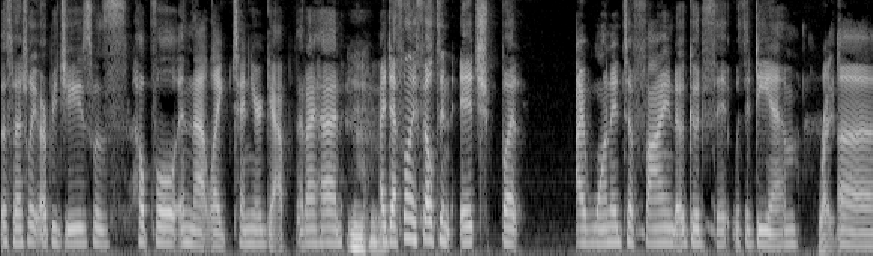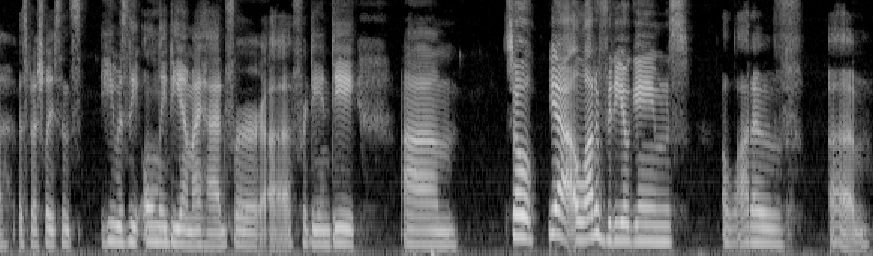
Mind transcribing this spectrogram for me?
especially RPGs, was helpful in that like 10 year gap that I had. Mm-hmm. I definitely felt an itch, but I wanted to find a good fit with a DM. Right. Uh, especially since he was the only DM I had for uh, for D and D. Um, so yeah, a lot of video games, a lot of um,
